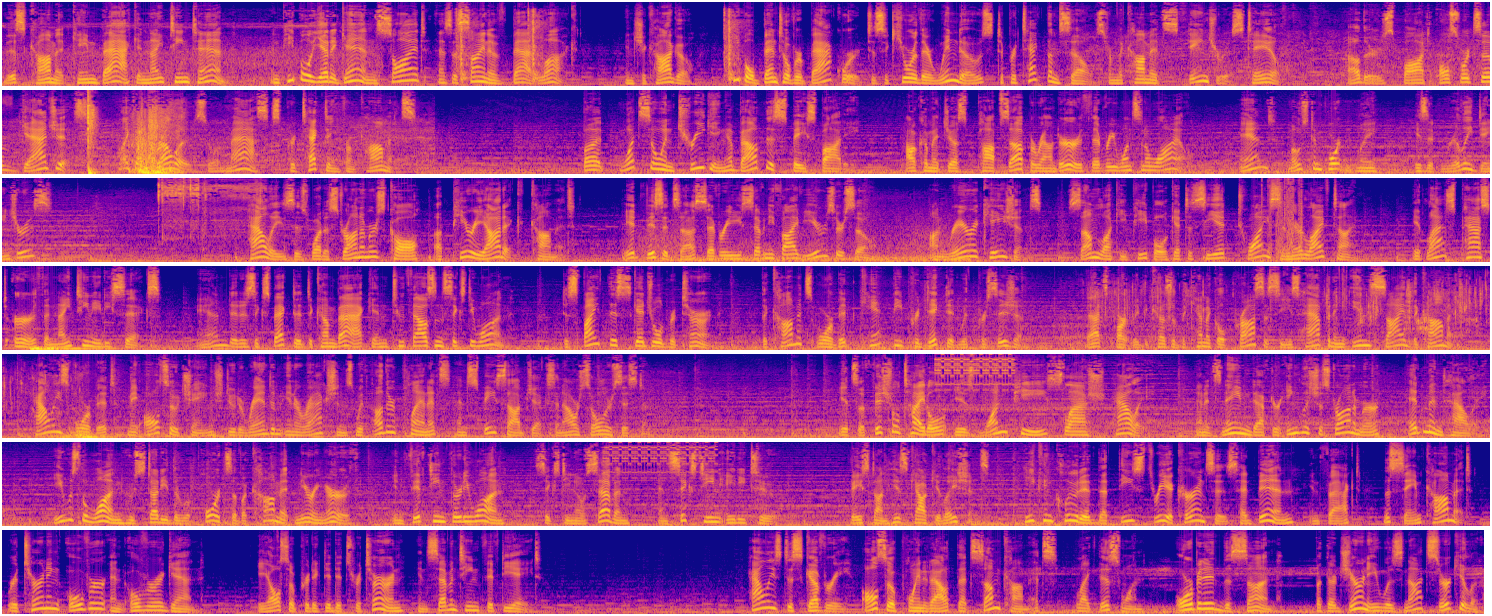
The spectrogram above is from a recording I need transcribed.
This comet came back in 1910 and people yet again saw it as a sign of bad luck. In Chicago, people bent over backward to secure their windows to protect themselves from the comet's dangerous tail. Others bought all sorts of gadgets, like umbrellas or masks protecting from comets. But what's so intriguing about this space body? How come it just pops up around Earth every once in a while? And, most importantly, is it really dangerous? Halley's is what astronomers call a periodic comet. It visits us every 75 years or so. On rare occasions, some lucky people get to see it twice in their lifetime. It last passed Earth in 1986, and it is expected to come back in 2061. Despite this scheduled return, the comet's orbit can't be predicted with precision. That's partly because of the chemical processes happening inside the comet. Halley's orbit may also change due to random interactions with other planets and space objects in our solar system. Its official title is 1P slash Halley, and it's named after English astronomer Edmund Halley. He was the one who studied the reports of a comet nearing Earth in 1531, 1607, and 1682. Based on his calculations, he concluded that these three occurrences had been, in fact, the same comet, returning over and over again. He also predicted its return in 1758. Halley's discovery also pointed out that some comets, like this one, orbited the Sun, but their journey was not circular.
